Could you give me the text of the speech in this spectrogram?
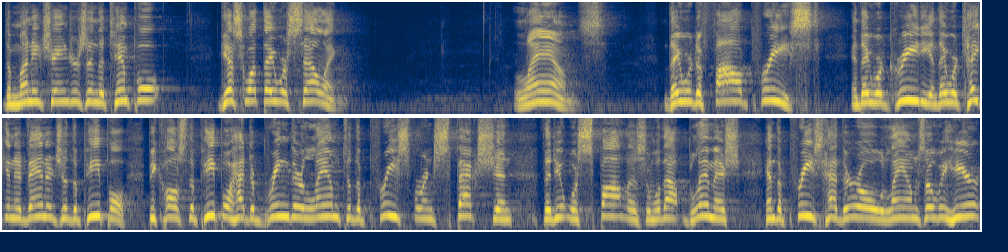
The money changers in the temple. Guess what they were selling? Lambs. They were defiled priests and they were greedy and they were taking advantage of the people because the people had to bring their lamb to the priest for inspection that it was spotless and without blemish and the priests had their old lambs over here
